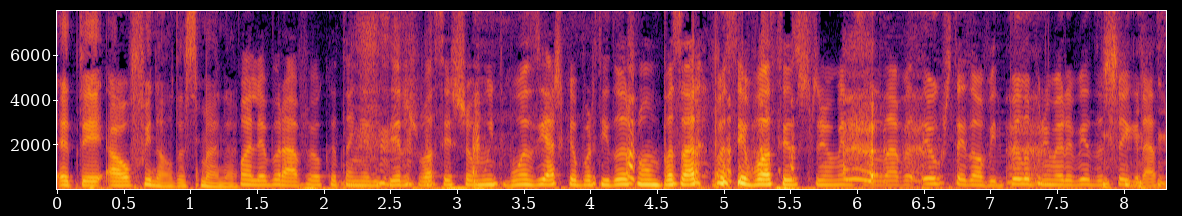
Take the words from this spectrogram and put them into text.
até ao final da semana. Olha, bravo, é o que eu tenho a dizer. Vocês são muito bons e acho que a partir de hoje vão passar a fazer vocês extremamente saudáveis. Eu gostei de ouvir pela primeira vez, achei graça.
